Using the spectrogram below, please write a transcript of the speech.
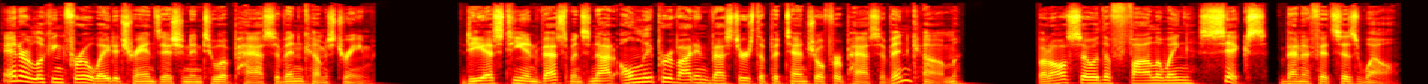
and are looking for a way to transition into a passive income stream. DST investments not only provide investors the potential for passive income, but also the following six benefits as well.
